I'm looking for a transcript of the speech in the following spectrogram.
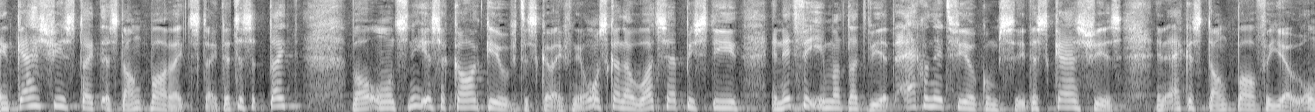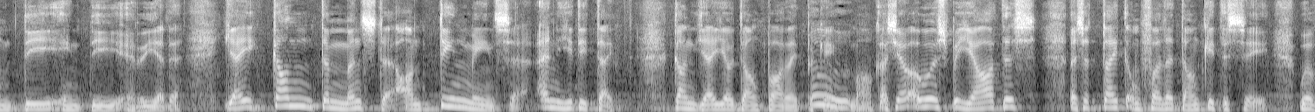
En Kersfeestyd is dankbaarheidstyd. Dit is 'n tyd waar ons nie eers 'n kaartjie hoef te skryf nie. Ons kan 'n WhatsApp stuur en net vir iemand laat weet. Ek wil net vir jou kom sê, dis Kersfees en ek is dankbaar vir jou om die en die rede. Jy kan ten minste aan 10 mense in hierdie tyd kan jy jou dankbaarheid bekend mm. maak. As jou ouers bejaard is, is dit tyd om vir hulle dankie te sê oor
